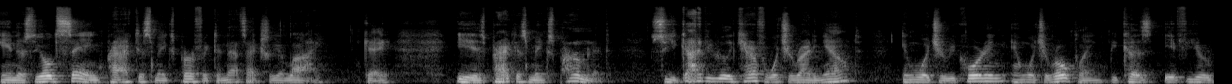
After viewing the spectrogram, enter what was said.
And there's the old saying, "Practice makes perfect," and that's actually a lie. Okay, is practice makes permanent. So you got to be really careful what you're writing out, and what you're recording, and what you're role playing, because if you're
